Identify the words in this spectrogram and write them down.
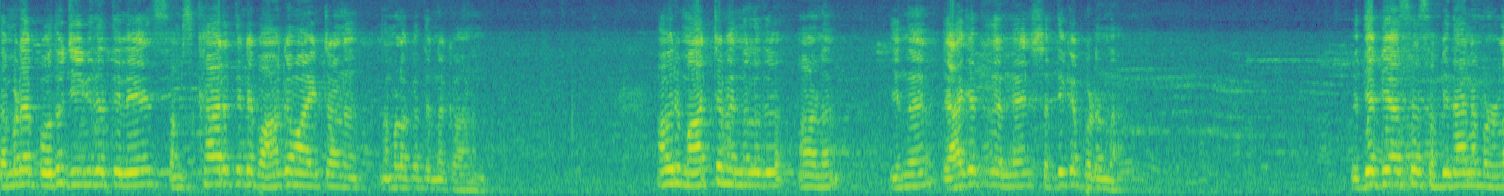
നമ്മുടെ പൊതുജീവിതത്തിലെ സംസ്കാരത്തിന്റെ ഭാഗമായിട്ടാണ് നമ്മളൊക്കെ തന്നെ കാണുന്നത്. ആ ഒരു മാറ്റം എന്നുള്ളത് ആണ് ഇന്ന് രാജ്യത്ത് തന്നെ ശ്രദ്ധിക്കപ്പെടുന്ന വിദ്യാഭ്യാസ സംവിധാനമുള്ള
